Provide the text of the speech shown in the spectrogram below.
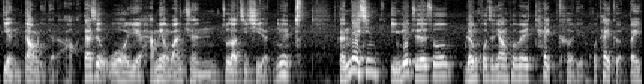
点道理的了哈，但是我也还没有完全做到机器人，因为可能内心隐约觉得说，人活成这样会不会太可怜或太可悲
